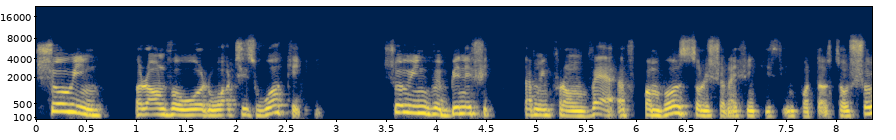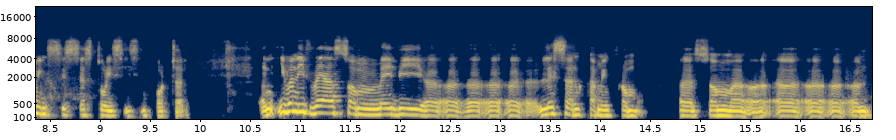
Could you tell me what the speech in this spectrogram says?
showing around the world what is working, showing the benefit coming from there, from those solutions, I think is important. So showing success stories is important. And even if there are some maybe uh, uh, uh, lesson coming from uh, Uh, some uh uh, uh, uh, um,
